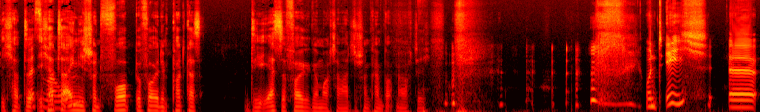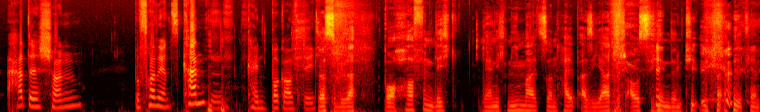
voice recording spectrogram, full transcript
ich hatte, Weißt du ich hatte eigentlich schon vor, bevor wir den Podcast die erste Folge gemacht haben, hatte ich schon keinen Bock mehr auf dich. Und ich äh, hatte schon, bevor wir uns kannten, keinen Bock auf dich. Du hast so gesagt, boah, hoffentlich lerne ich niemals so einen halb asiatisch aussehenden Typen kennen.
